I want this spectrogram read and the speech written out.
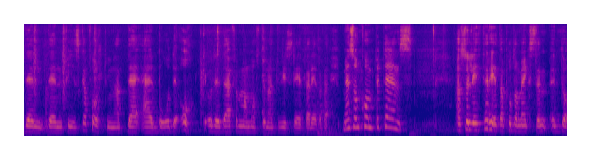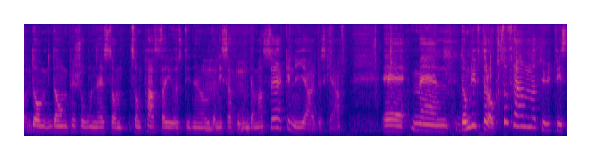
den, den finska forskningen att det är både och. Och det är därför man måste naturligtvis leta reda på det. Men som kompetens, alltså leta reda på de, de, de, de personer som, som passar just i den organisation där man söker ny arbetskraft. Eh, men de lyfter också fram naturligtvis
